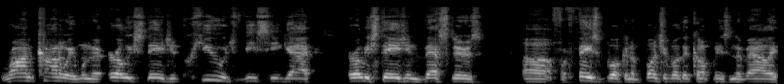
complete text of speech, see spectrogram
Ron Conway, one of the early stage, huge VC guy, early stage investors uh, for Facebook and a bunch of other companies in the Valley.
